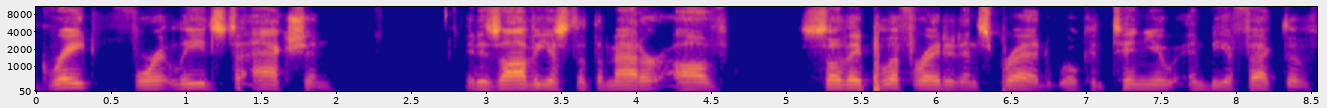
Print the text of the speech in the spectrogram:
great for it leads to action, it is obvious that the matter of so they proliferated and spread will continue and be effective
